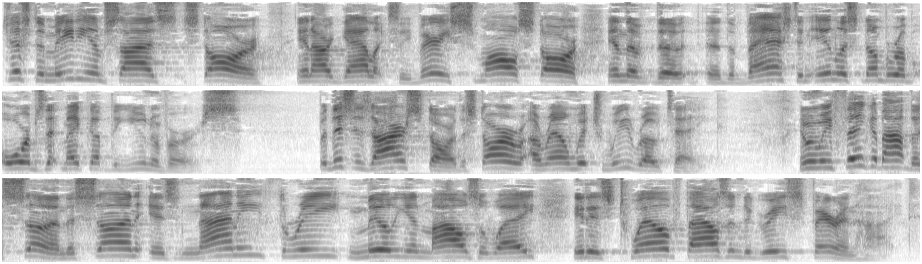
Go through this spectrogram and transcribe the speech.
Just a medium-sized star in our galaxy, very small star in the, the, uh, the vast and endless number of orbs that make up the universe. But this is our star, the star around which we rotate. And when we think about the sun, the sun is 93 million miles away. It is 12,000 degrees Fahrenheit.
